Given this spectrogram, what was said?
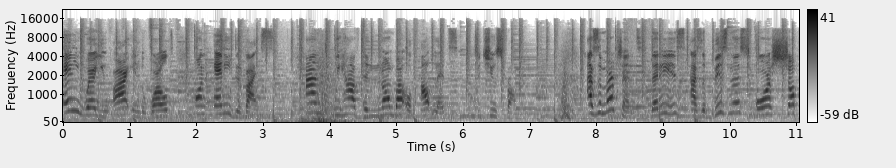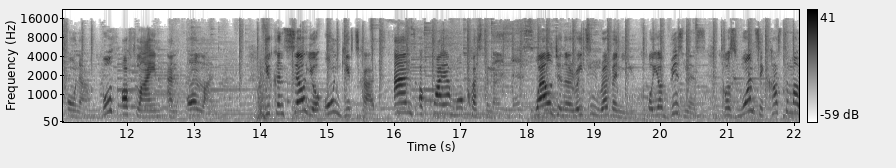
anywhere you are in the world on any device. And we have a number of outlets to choose from. As a merchant, that is, as a business or shop owner, both offline and online, you can sell your own gift cards and acquire more customers while generating revenue for your business because once a customer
